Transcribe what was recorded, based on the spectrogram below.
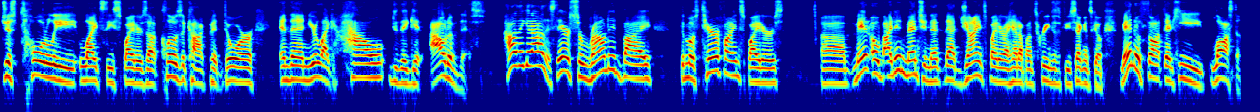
just totally lights these spiders up. Close the cockpit door, and then you're like, "How do they get out of this? How do they get out of this? They are surrounded by the most terrifying spiders." Uh, man, oh, I didn't mention that that giant spider I had up on screen just a few seconds ago. Mando thought that he lost him.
